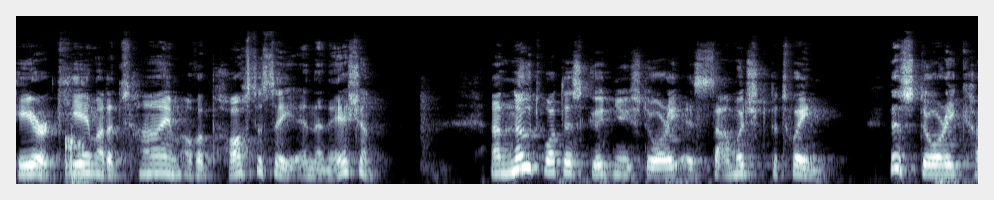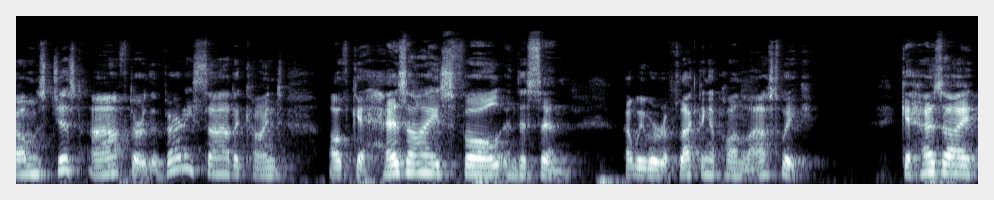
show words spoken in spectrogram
here came at a time of apostasy in the nation. And note what this good news story is sandwiched between. This story comes just after the very sad account of Gehazi's fall into sin that we were reflecting upon last week. Gehazi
